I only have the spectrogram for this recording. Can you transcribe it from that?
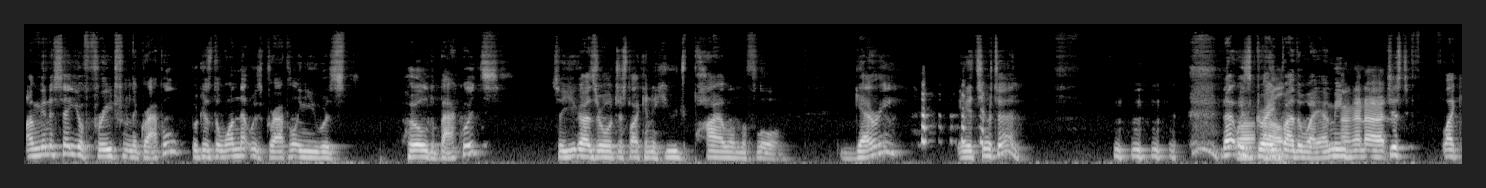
I'm going to say you're freed from the grapple because the one that was grappling you was hurled backwards. So you guys are all just like in a huge pile on the floor. Gary, it's your turn. that was Well, great, I'll- by the way. I mean, gonna. just like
